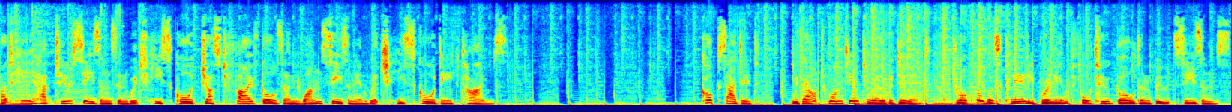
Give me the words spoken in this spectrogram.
but he had two seasons in which he scored just 5 goals and one season in which he scored 8 times. Cox added. Without wanting to overdo it, Drogba was clearly brilliant for two Golden Boot seasons,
